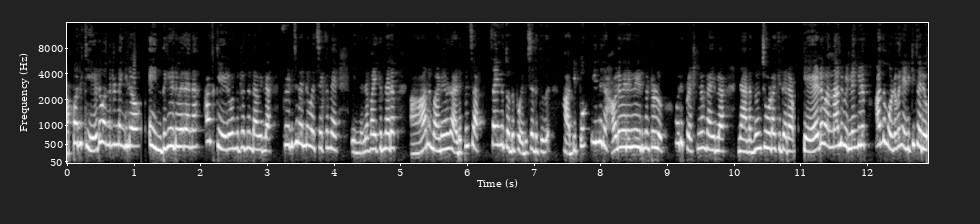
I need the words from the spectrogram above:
അപ്പൊ അത് കേട് വന്നിട്ടുണ്ടെങ്കിലോ? എന്ത് കേട് വരാനാ? അത് കേട് വന്നിട്ടൊന്നുണ്ടാവില്ല ഫ്രിഡ്ജിലല്ലേ വെച്ചേക്കുന്നേ. ഇന്നലെ വൈകുന്നേരം ആറ് മണിയോട് അടുപ്പിച്ച സൈന്യത്തോട് പൊരിച്ചെടുത്തത്. അതിപ്പോ ഇന്ന് രാവിലെ വരെ ഇരുന്നിട്ടുള്ളൂ. ഒരു പ്രശ്നം ഉണ്ടായില്ല. ഞാനതും ചൂടാക്കി തരാം. കേട് വന്നാലും ഇല്ലെങ്കിലും അത് മുഴുവൻ എനിക്ക് തരൂ.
